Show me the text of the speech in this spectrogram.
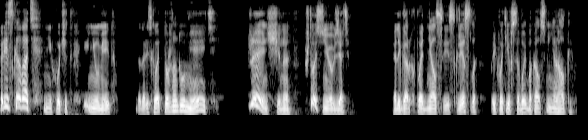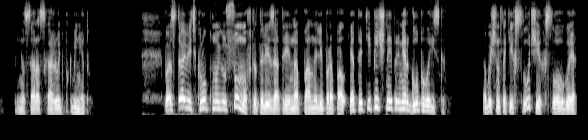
Рисковать не хочет и не умеет. Да, рисковать тоже надо уметь. Женщина, что с нее взять? Олигарх поднялся из кресла, прихватив с собой бокал с минералкой. Принялся расхаживать по кабинету. Поставить крупную сумму в тотализаторе на пан или пропал — это типичный пример глупого риска. Обычно в таких случаях, к слову говоря,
